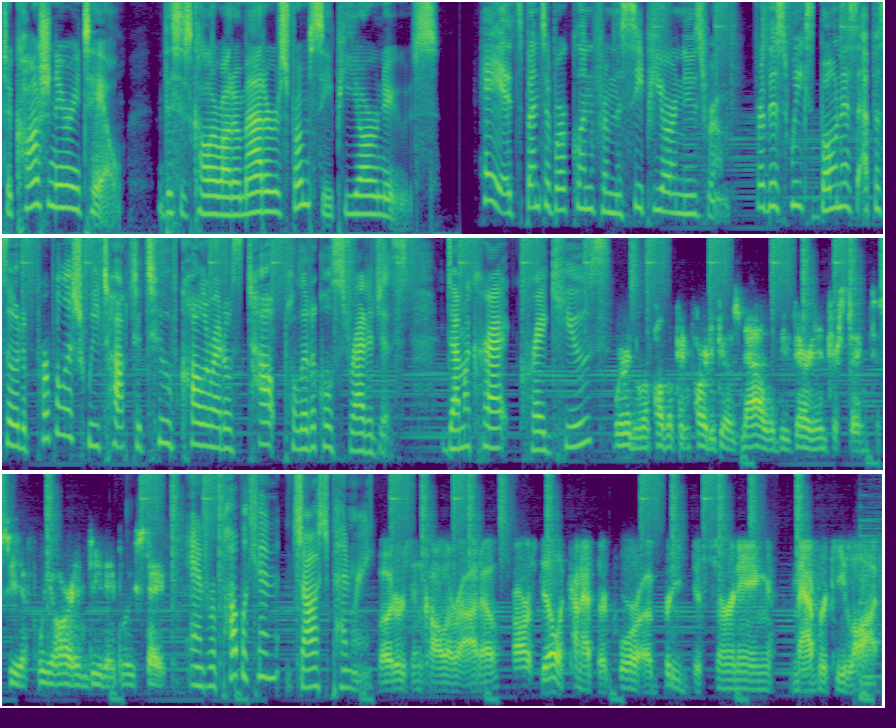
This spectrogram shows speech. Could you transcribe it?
to cautionary tale. This is Colorado Matters from CPR News. Hey, it's Bente Birkeland from the CPR Newsroom. For this week's bonus episode of Purplish, we talked to two of Colorado's top political strategists. Democrat Craig Hughes. Where the Republican Party goes now will be very interesting to see if we are indeed a blue state. And Republican Josh Penry. Voters in Colorado are still kind of at their core a pretty discerning, mavericky lot.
